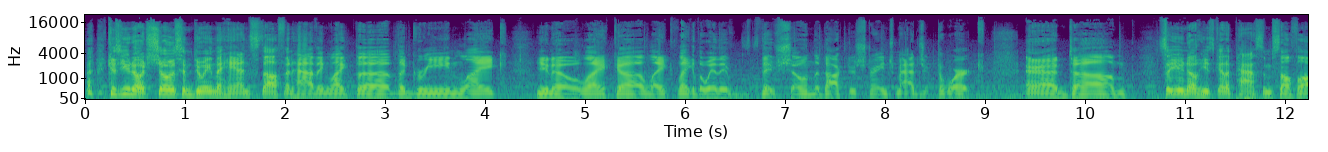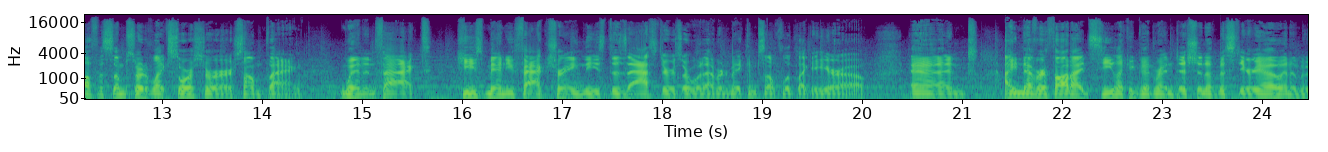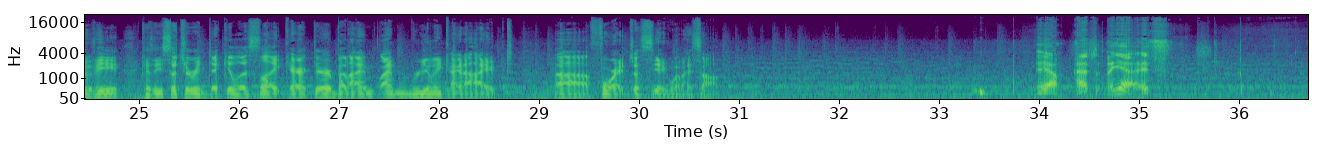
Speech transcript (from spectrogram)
Because you know it shows him doing the hand stuff and having like the the green like you know like uh, like like the way they've they've shown the Doctor Strange magic to work, and um, so you know he's gonna pass himself off as some sort of like sorcerer or something, when in fact he's manufacturing these disasters or whatever to make himself look like a hero. And I never thought I'd see like a good rendition of Mysterio in a movie because he's such a ridiculous like character. But I'm I'm really kind of hyped uh, for it just seeing what I saw. Yeah, absolutely. Yeah, it's.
